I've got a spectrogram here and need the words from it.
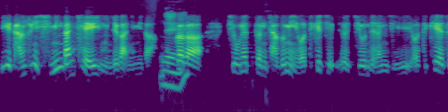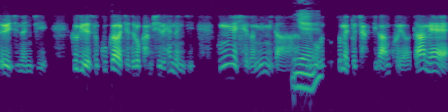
이게 단순히 시민단체의 문제가 아닙니다. 네. 국가가 지원했던 자금이 어떻게 지, 원되는지 어떻게 쓰여지는지 거기에 대해서 국가가 제대로 감시를 했는지 국민의 세금입니다. 예. 금액도 작지가 않고요. 다음에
